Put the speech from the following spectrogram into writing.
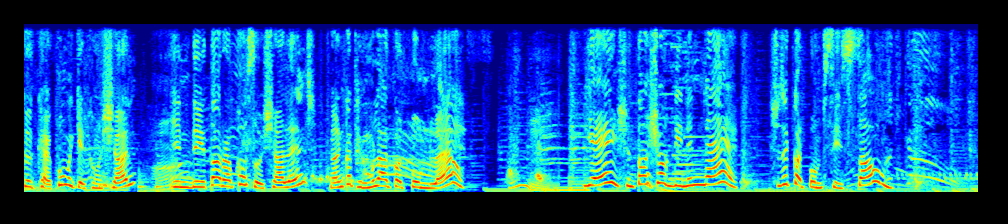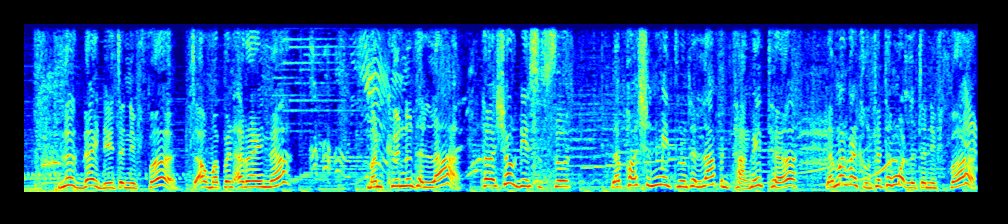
คือแขกผู้มีเกียรติของฉัน ยินดีต้อนรับเข้าสู่ชาเลนจ์งั้นก็ถึงเวลากดปุ่มแล้ว เย้ ฉันต้องโชคดีแน่ๆฉันจะกดปุ่มสีส้ม เลือกได้ดีเจนนิเฟอร์ จะออกมาเป็นอะไรนะ มันคือนูเทลล่า เธอโชคดีสุดๆ และเพราะฉันมีนูเทลล่าเป็นถังให้เธอ และมันเป็นของเธอทั้งหมดเลยเจนนิเฟอร์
